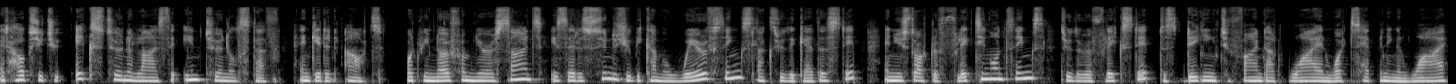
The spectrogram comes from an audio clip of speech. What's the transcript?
It helps you to externalize the internal stuff and get it out. What we know from neuroscience is that as soon as you become aware of things, like through the gather step, and you start reflecting on things through the reflect step, just digging to find out why and what's happening and why,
